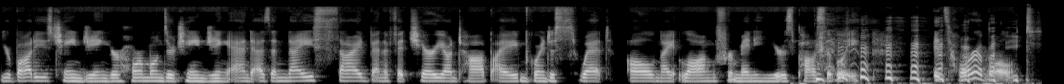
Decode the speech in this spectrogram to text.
your body is changing, your hormones are changing. And as a nice side benefit cherry on top, I'm going to sweat all night long for many years, possibly. it's horrible. Right.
